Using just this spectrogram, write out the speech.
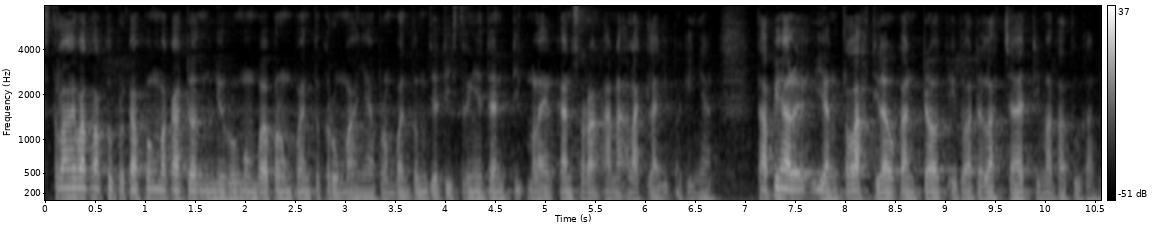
Setelah lewat waktu berkabung, maka Daud menyuruh membawa perempuan itu ke rumahnya. Perempuan itu menjadi istrinya dan melahirkan seorang anak laki-laki baginya. Tapi hal yang telah dilakukan Daud itu adalah jahat di mata Tuhan.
